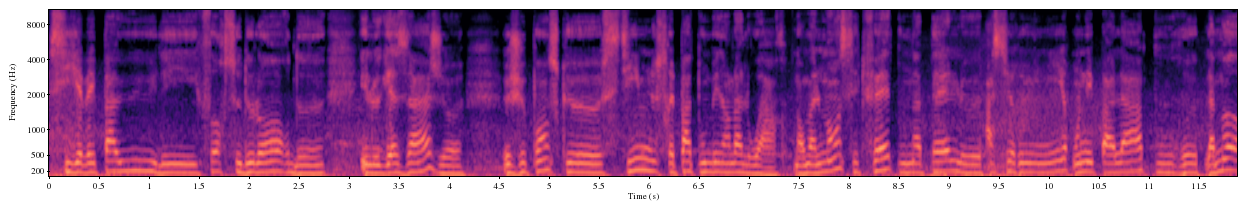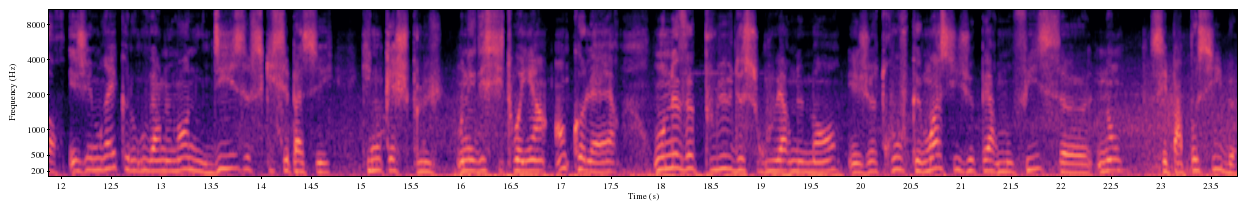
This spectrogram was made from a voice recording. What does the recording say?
s'il n'y avait pas eu les forces de l'ordre et le gazage, je pense que Steam ne serait pas tombé dans la Loire. Normalement, cette fête, on appelle à se réunir. On n'est pas là pour euh, la mort. Et j'aimerais que le gouvernement nous dise ce qui s'est passé qui nous cache plus. On est des citoyens en colère. On ne veut plus de ce gouvernement. Et je trouve que moi, si je perds mon fils, euh, non, c'est pas possible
